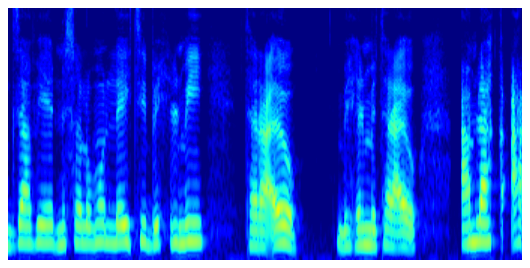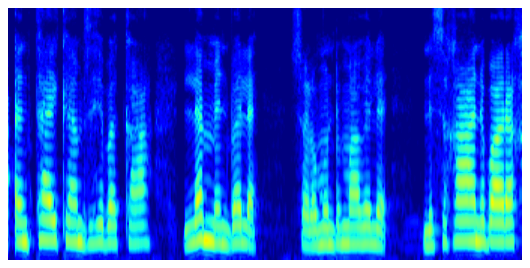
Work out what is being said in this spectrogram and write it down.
እግዚኣብሄር ንሰሎሞን ለይቲ ብሕልሚ ተራእዮ ብሕልሚ ተራእዮ ኣምላኽ ከዓ እንታይ ከም ዝህበካ ለምን በለ ሰሎሞን ድማ በለ ንስኻ ንባርያኻ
